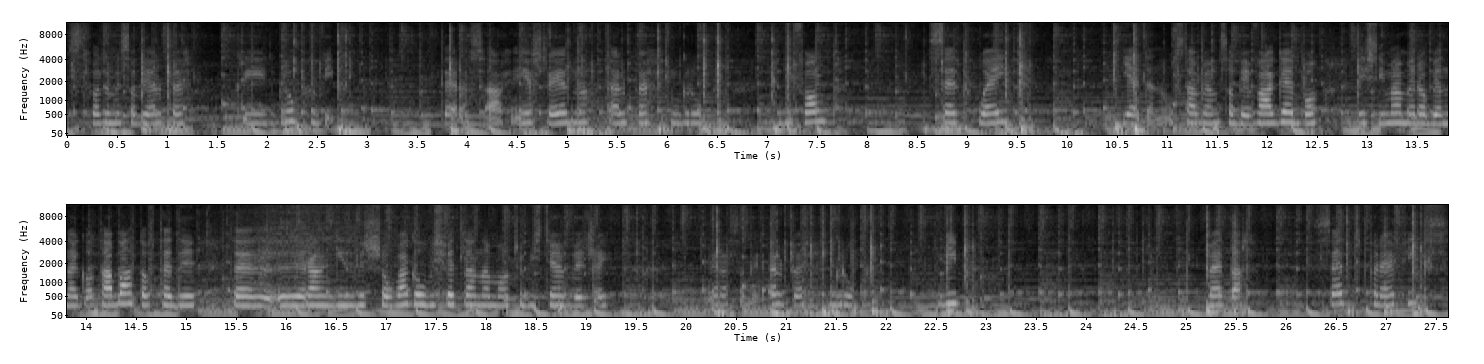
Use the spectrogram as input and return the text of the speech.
Stworzymy sobie LP Create Group VIP. Teraz, a jeszcze jedno LP Group Default Set Weight 1. Ustawiam sobie wagę, bo jeśli mamy robionego taba, to wtedy te y, rangi z wyższą wagą wyświetla nam oczywiście wyżej. Teraz sobie LP Group VIP Meta Set Prefix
